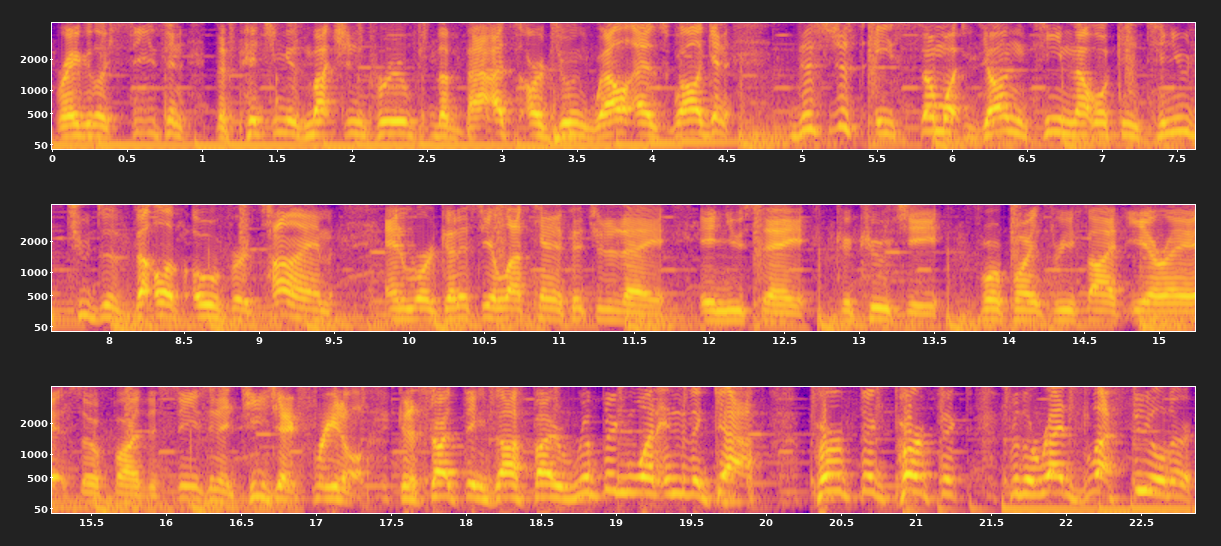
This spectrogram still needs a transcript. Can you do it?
regular season. The pitching is much improved. The bats are doing well as well. Again, this is just a somewhat young team that will continue to develop over time and we're gonna see a left-handed pitcher today in Yusei Kikuchi, 4.35 ERA so far this season, and TJ Friedl gonna start things off by ripping one into the gap. Perfect, perfect for the Reds left fielder.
